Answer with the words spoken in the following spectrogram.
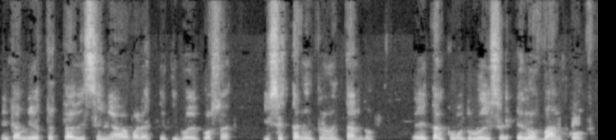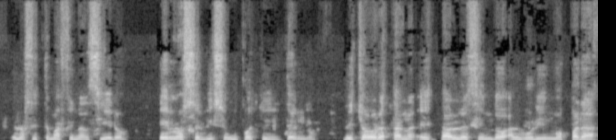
En cambio, esto está diseñado para este tipo de cosas y se están implementando, eh, tal como tú lo dices, en los bancos, en los sistemas financieros, en los servicios de impuestos internos. De hecho, ahora están estableciendo algoritmos para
